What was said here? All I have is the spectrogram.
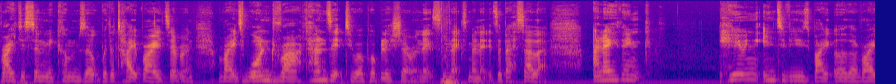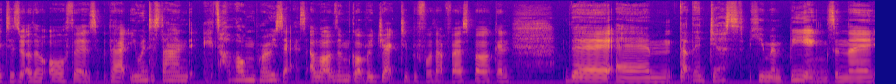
writer suddenly comes up with a typewriter and writes one draft, hands it to a publisher, and it's the next minute it's a bestseller. And I think hearing interviews by other writers or other authors that you understand it's a long process. A lot of them got rejected before that first book and the um that they're just human beings and they're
